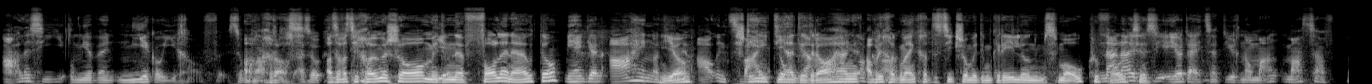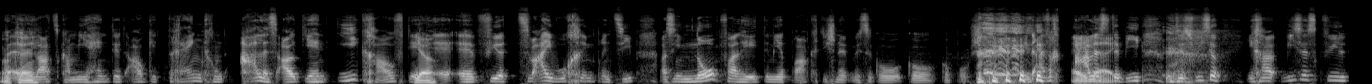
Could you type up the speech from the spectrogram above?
alles ein und wir wollen nie einkaufen. So Ach, krass. Also, also was, sie kommen schon mit die, einem vollen Auto? Wir haben ja einen Anhänger, die ja. haben einen Stimmt, die haben ja den Anhänger, aber ich habe gemeint, dass sie schon mit dem Grill und dem Smoker Nein, nein, das, ja, da hat es natürlich noch massenhaft äh, okay. Platz gehabt. Wir haben dort auch Getränke und alles. Auch, die haben eingekauft ja. äh, äh, für zwei Wochen im Prinzip. Also im Notfall hätten wir praktisch nicht müssen go, go, go posten. Wir haben einfach alles hey, dabei. Und das ist wie so, ich habe wie so das Gefühl,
